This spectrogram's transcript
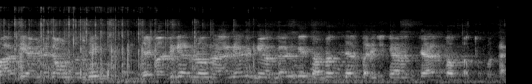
పార్టీ అండగా ఉంటుంది. రేపు అధికారంలోకి రాగానే మీ యొక్క అన్ని సమస్యలు పరిష్కారం చేస్తాం తప్పకుండా.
